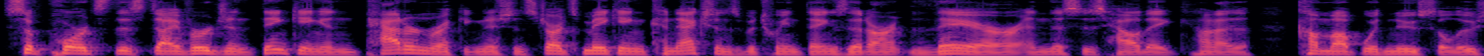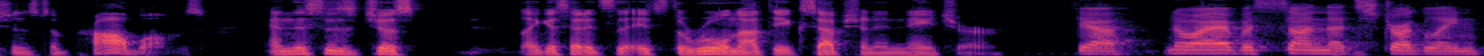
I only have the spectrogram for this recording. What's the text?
supports this divergent thinking and pattern recognition starts making connections between things that aren't there and this is how they kind of come up with new solutions to problems. And this is just like i said it's the, it's the rule not the exception in nature. Yeah. No i have a son that's struggling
